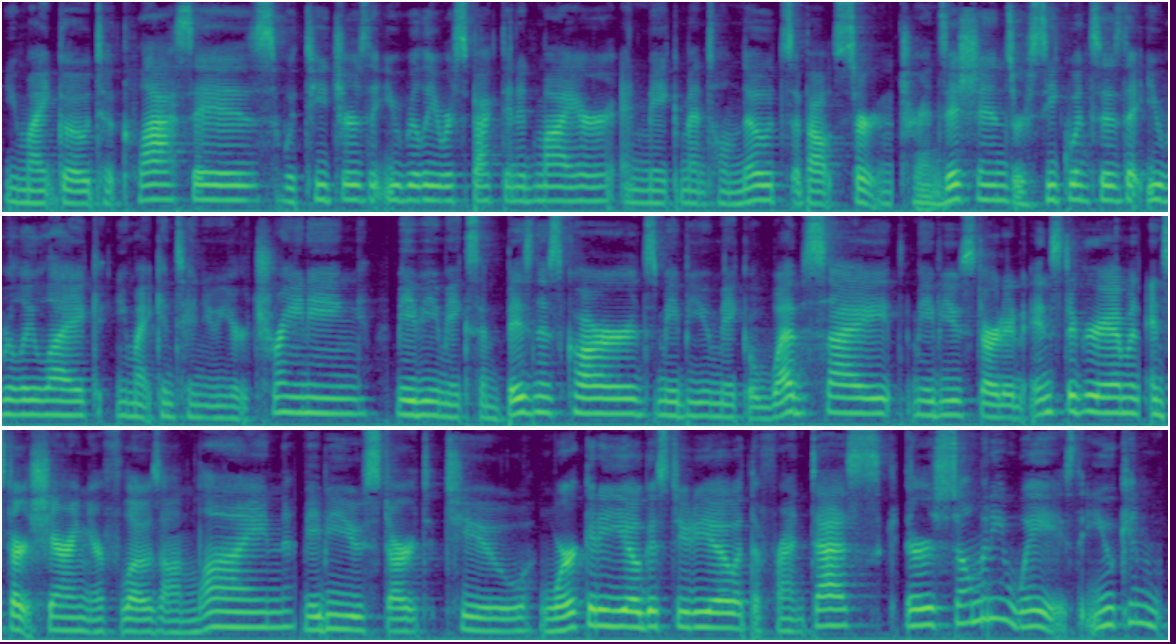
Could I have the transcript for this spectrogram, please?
You might go to classes with teachers that you really respect and admire and make mental notes about certain transitions or sequences that you really like. You might continue your training. Maybe you make some business cards. Maybe you make a website. Maybe you start an Instagram and start sharing your flows online. Maybe you start to work at a yoga studio at the front desk. There are so many ways that you can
